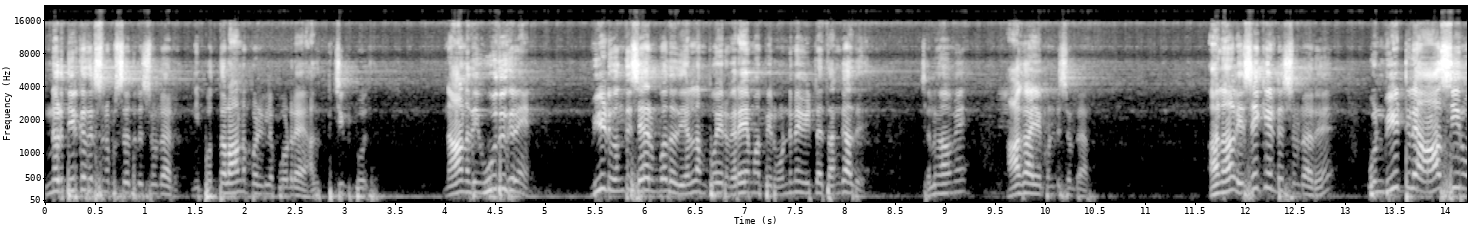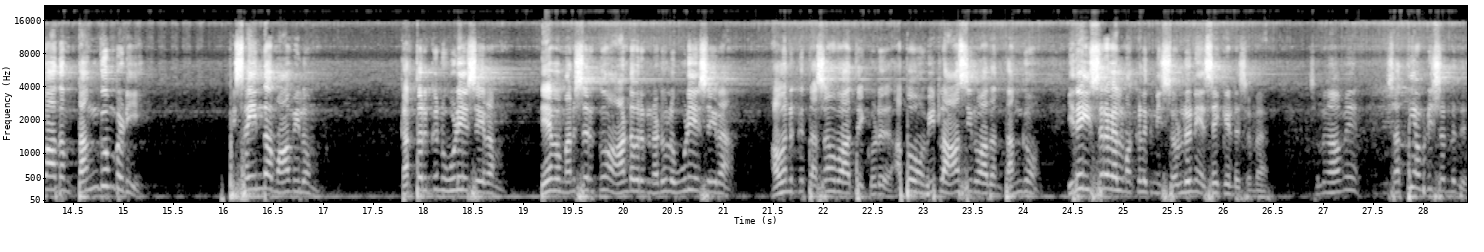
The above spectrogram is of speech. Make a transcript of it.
இன்னொரு தீர்க்க தரிசன புத்தகத்தில் சொல்றார் நீ பொத்தலான படியில போடுற அது பிச்சுட்டு போகுது. நான் அதை ஊதுகிறேன். வீடு வந்து சேரும்போது அது எல்லாம் போயிடும் விரயமா போயிடும் ஒன்றுமே வீட்டில் தங்காது. சொல்லுங்காமே ஆகாய கொண்டு சொல்றார். ஆனால் இசைக்கேட்டு சொல்றாரு உன் வீட்டில் ஆசீர்வாதம் தங்கும்படி பிசைந்த மாவிலும் கத்தருக்குன்னு ஊழியம் செய்கிறான் தேவ மனுஷருக்கும் ஆண்டவருக்கு நடுவில் ஊழியம் செய்கிறான் அவனுக்கு தசமபாவத்தை கொடு. அப்போ உன் வீட்டில் ஆசீர்வாதம் தங்கும். இதை இஸ்ரேல் மக்களுக்கு நீ சொல்லுன்னு எசை கேட்டு சொல்லுங்க சொல்லுங்காமே சத்தியம் அப்படி சொல்லுது.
